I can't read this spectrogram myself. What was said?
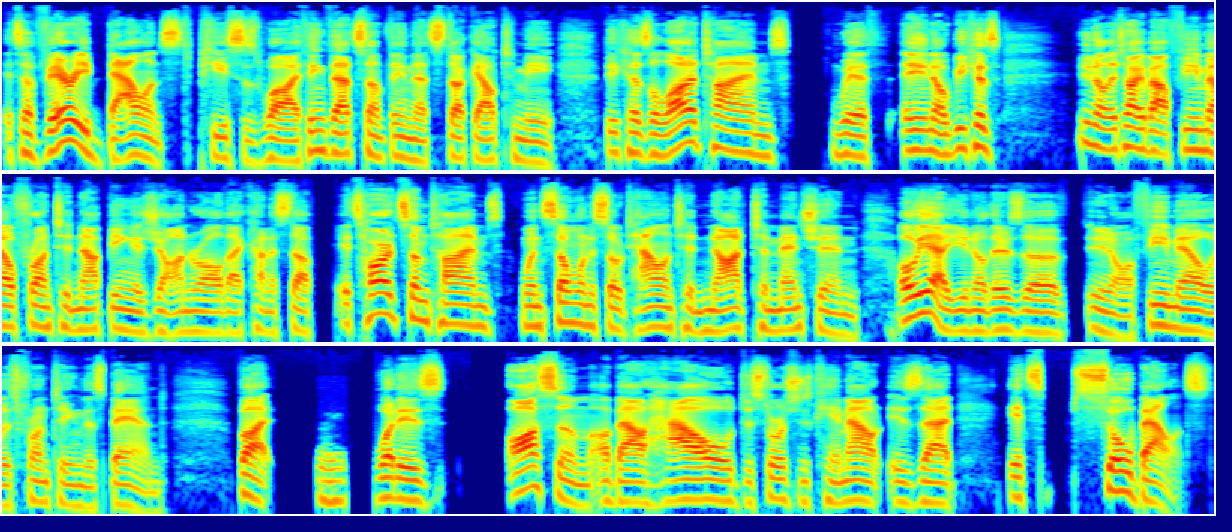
it's a very balanced piece as well. I think that's something that stuck out to me because a lot of times with you know because you know, they talk about female fronted not being a genre, all that kind of stuff. It's hard sometimes when someone is so talented not to mention, oh yeah, you know, there's a you know, a female is fronting this band. But mm-hmm. what is awesome about how Distortions came out is that it's so balanced.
